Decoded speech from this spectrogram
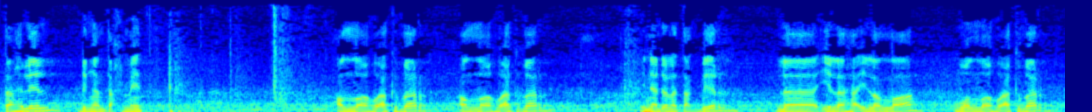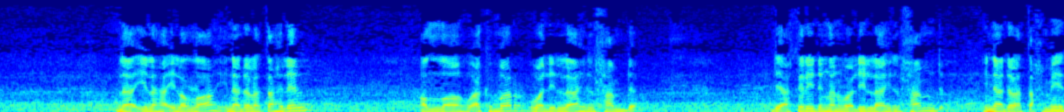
Tahlil dengan tahmid. Allahu Akbar Allahu Akbar. Ini adalah takbir La ilaha illallah Wallahu Akbar. La ilaha illallah Ini adalah tahlil. Allahu Akbar walillahil hamd. Diakhiri dengan walillahil hamd Ini adalah tahmid.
